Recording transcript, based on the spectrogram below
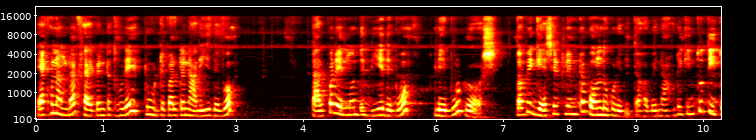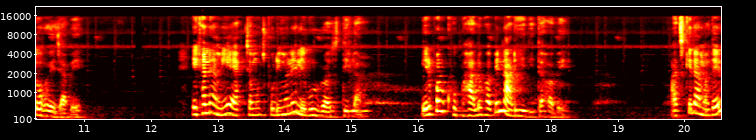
এখন আমরা ফ্রাই প্যানটা ধরে একটু উল্টে পাল্টে নাড়িয়ে দেব। তারপর এর মধ্যে দিয়ে দেব লেবুর রস। তবে গ্যাসের ফ্লেমটা বন্ধ করে দিতে হবে, না হলে কিন্তু তিতো হয়ে যাবে। এখানে আমি এক চামচ পরিমাণে লেবুর রস দিলাম। এরপর খুব ভালোভাবে নাড়িয়ে দিতে হবে। আজকের আমাদের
